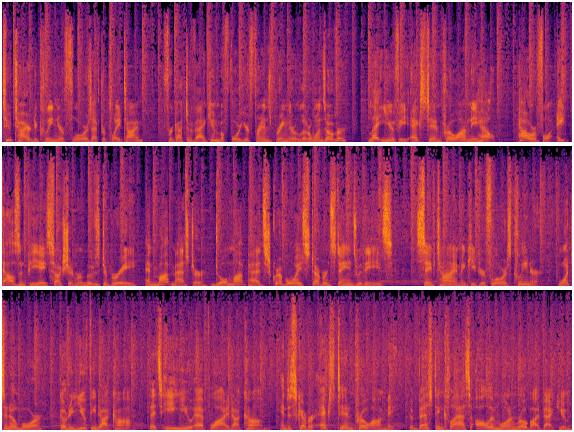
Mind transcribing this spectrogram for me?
Too tired to clean your floors after playtime? Forgot to vacuum before your friends bring their little ones over? Let Eufy X10 Pro Omni help. Powerful 8000 PA suction removes debris, and MopMaster dual mop pads scrub away stubborn stains with ease. Save time and keep your floors cleaner. Want to know more? Go to eufy.com, that's EUFY.com, and discover X10 Pro Omni, the best in class all in one robot vacuum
